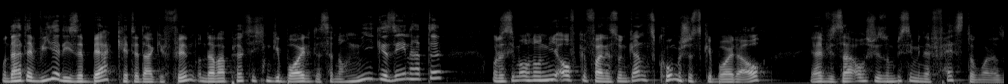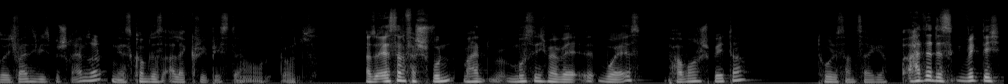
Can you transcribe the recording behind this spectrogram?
und da hat er wieder diese Bergkette da gefilmt und da war plötzlich ein Gebäude, das er noch nie gesehen hatte und das ihm auch noch nie aufgefallen ist. So ein ganz komisches Gebäude auch. Ja, wie sah aus wie so ein bisschen wie eine Festung oder so. Ich weiß nicht, wie ich es beschreiben soll. Und jetzt kommt das Allercreepigste. Oh Gott. Also er ist dann verschwunden, man hat, wusste nicht mehr, wer, wo er ist. Ein paar Wochen später, Todesanzeige. Hat er das wirklich,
